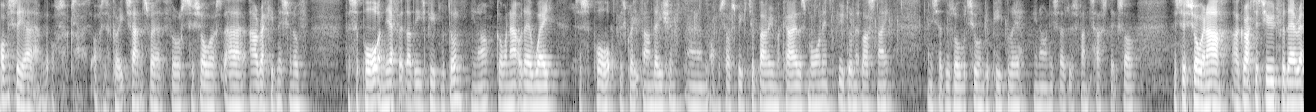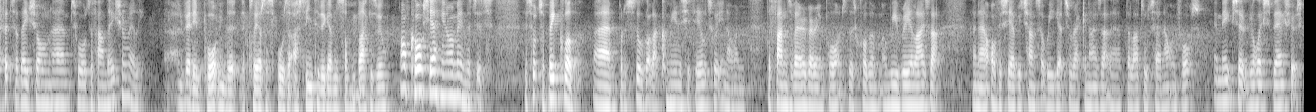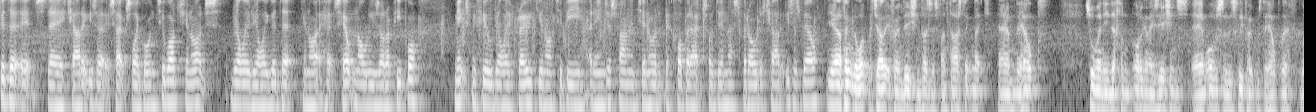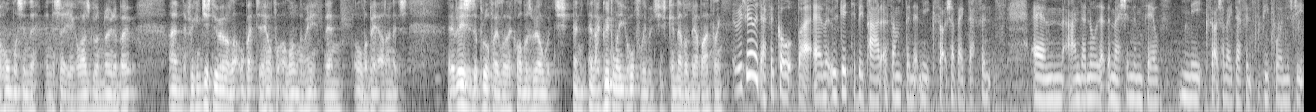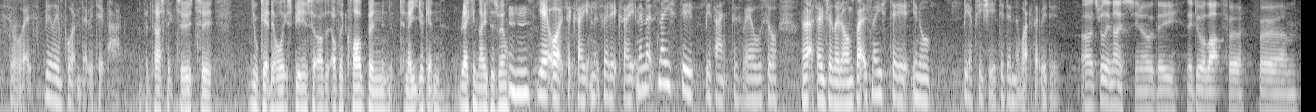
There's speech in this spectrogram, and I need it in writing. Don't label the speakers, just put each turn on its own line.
obviously, uh, obviously a great chance for, for us to show us, uh, our recognition of the support and the effort that these people have done, you know, going out of their way to support this great foundation. Um, obviously, I was speaking to Barry Mackay this morning, who done it last night, and he said there's over 200 people here, you know, and he said it was fantastic. So it's just showing our, our gratitude for their efforts that they've shown um, towards the foundation, really.
And very important that the players, I suppose, are seen to be giving something back as well.
Of course, yeah. You know what I mean? It's, it's, it's such a big club, um, but it's still got that community feel to it, you know, and the fans are very, very important to this club, and, and we realise that. And uh, obviously, every chance that we get to recognise that, uh, the lads will turn out in force.
It makes it really special. It's good that it's uh, charities that it's actually going towards, you know, it's really, really good that, you know, it's helping all these other people makes me feel really proud, you know, to be a Rangers fan and to know that the club are actually doing this for all the charities as well.
Yeah, I think the work the Charity Foundation does is fantastic, Nick. Um, they help so many different organisations. Um, obviously, the sleep out was to help the, the homeless in the in the city of Glasgow and round about. And if we can just do a little bit to help it along the way, then all the better. And it's it raises the profile of the club as well, which in, in a good light, hopefully, which is, can never be a bad thing.
It was really difficult, but um, it was good to be part of something that makes such a big difference. Um, and I know that the mission themselves make such a big difference to people in the street, so it's really important that we took part.
Fantastic too to you'll get the whole experience of, of the club and tonight you're getting recognised as well.
Mm-hmm. Yeah, oh, it's exciting, it's very exciting and it's nice to be thanked as well. So, no, that sounds really wrong, but it's nice to, you know, be appreciated in the work that we do.
Uh, it's really nice. You know, they, they do a lot for for um,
